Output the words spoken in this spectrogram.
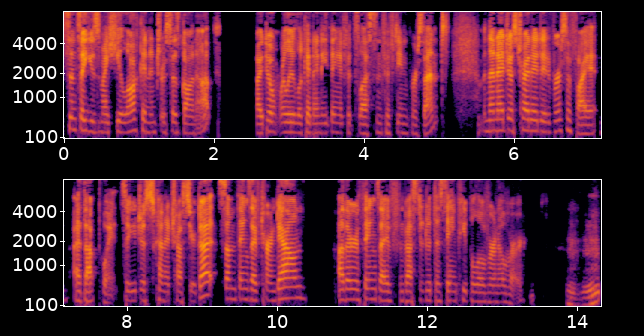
since I use my HELOC and interest has gone up. I don't really look at anything if it's less than 15%. And then I just try to diversify it at that point. So you just kind of trust your gut. Some things I've turned down, other things I've invested with the same people over and over. Mm-hmm.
